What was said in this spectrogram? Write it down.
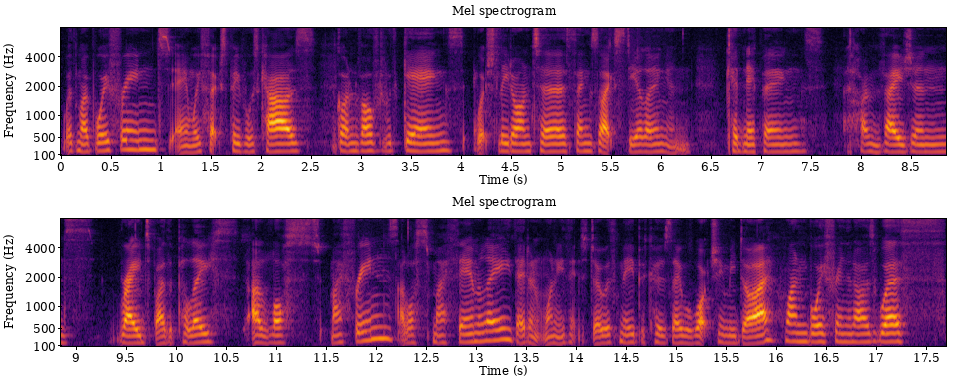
with my boyfriend and we fixed people's cars, got involved with gangs, which led on to things like stealing and kidnappings, home invasions, raids by the police. I lost my friends, I lost my family. They didn't want anything to do with me because they were watching me die. One boyfriend that I was with,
